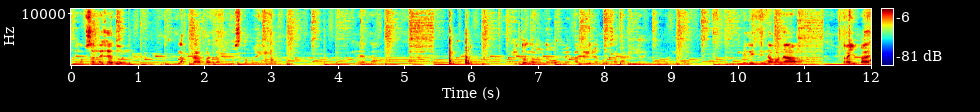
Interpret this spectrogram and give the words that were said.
Binuksan na siya doon. Black dapat ang gusto ko eh. Kaya lang, ito lang daw may available sa Korea, itong Korea White. Bumili din ako ng tripod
